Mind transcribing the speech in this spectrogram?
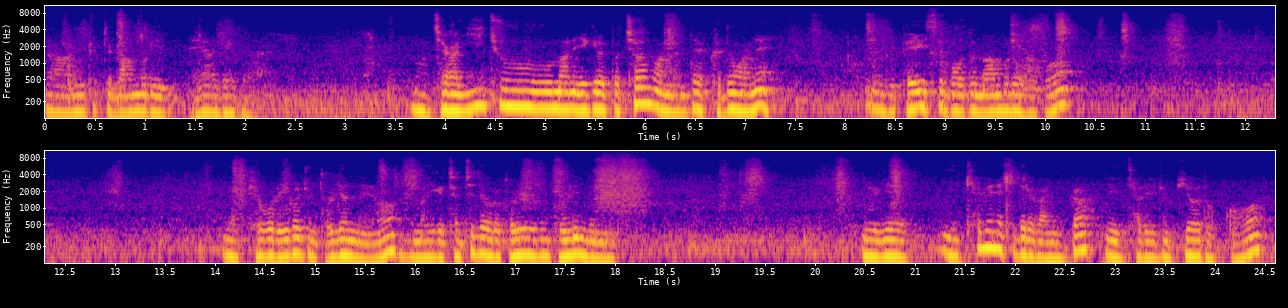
자 이렇게 마무리 해야 되고. 뭐 제가 2주 만에 여기를 또 처음 왔는데 그동안에 여기 베이스보드 마무리하고 이 벽으로 이걸 좀 돌렸네요. 아마 이게 전체적으로 돌, 돌린 겁니다 여기에 이 캐비넷이 들어가니까 이 자리를 좀 비워뒀고.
